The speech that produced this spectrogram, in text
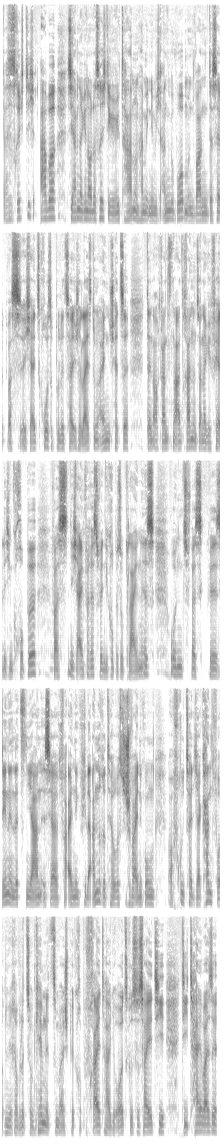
Das ist richtig, aber sie haben da genau das Richtige getan und haben ihn nämlich angeworben und waren deshalb, was ich als große polizeiliche Leistung einschätze, dann auch ganz nah dran in so einer gefährlichen Gruppe, was nicht einfach ist, wenn die Gruppe so klein ist. Und was wir sehen in den letzten Jahren ist ja vor allen Dingen viele andere terroristische Vereinigungen auch frühzeitig erkannt worden, wie Revolution Chemnitz zum Beispiel, Gruppe Freital, die Old School Society, die teilweise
